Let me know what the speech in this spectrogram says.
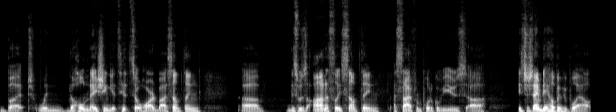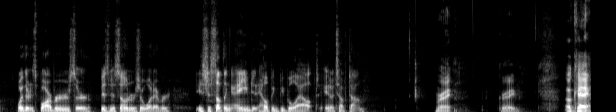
but when the whole nation gets hit so hard by something. Uh, this was honestly something aside from political views. Uh, it's just aimed at helping people out, whether it's barbers or business owners or whatever. It's just something aimed at helping people out in a tough time. Right. Great. Okay.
